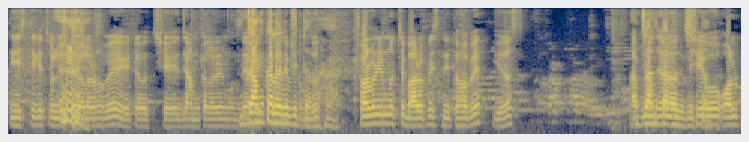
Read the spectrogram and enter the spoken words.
তিরিশ থেকে চল্লিশটা কালার হবে। এটা হচ্ছে জাম কালারের মধ্যে জাম কালারের ভিতরে হ্যাঁ। সর্বনিম্ন হচ্ছে বারো পিস নিতে হবে বিয়স আপনার যারা হচ্ছে অল্প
